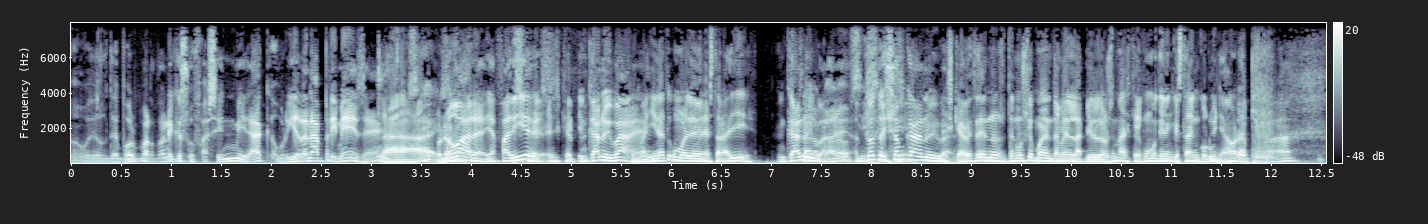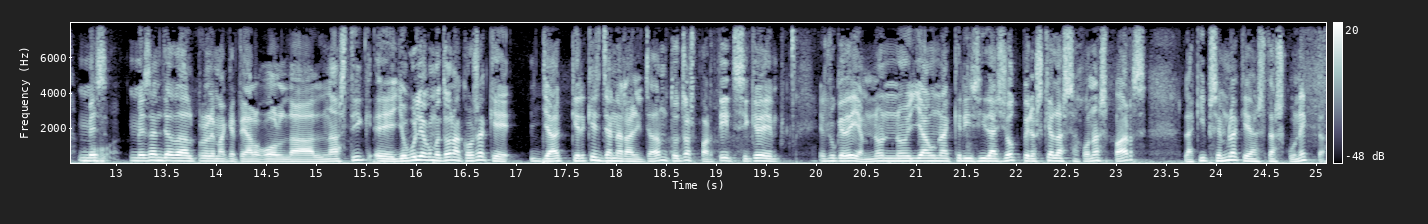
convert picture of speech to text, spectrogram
Vull dir, el deport, perdoni que s'ho facin mirar, que hauria d'anar primers, eh? Clar, però no, ara, ja fa Es que- dies. es que el- I encara no hi va, eh? Imagínate cómo deben estar allí. Encara no hi Claro, va, claro, eh? sí, Amb tot sí, això sí. encara no hi va. Es que a veces nos tenemos que poner también en la piel de los demás, que cómo tienen que estar en Coruña ahora. Ah, Més, més enllà del problema que té el gol del Nàstic, eh, jo volia comentar una cosa que ja crec que és generalitzada en tots els partits. Sí que és el que dèiem, no, no hi ha una crisi de joc, però és que a les segones parts l'equip sembla que es desconnecta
